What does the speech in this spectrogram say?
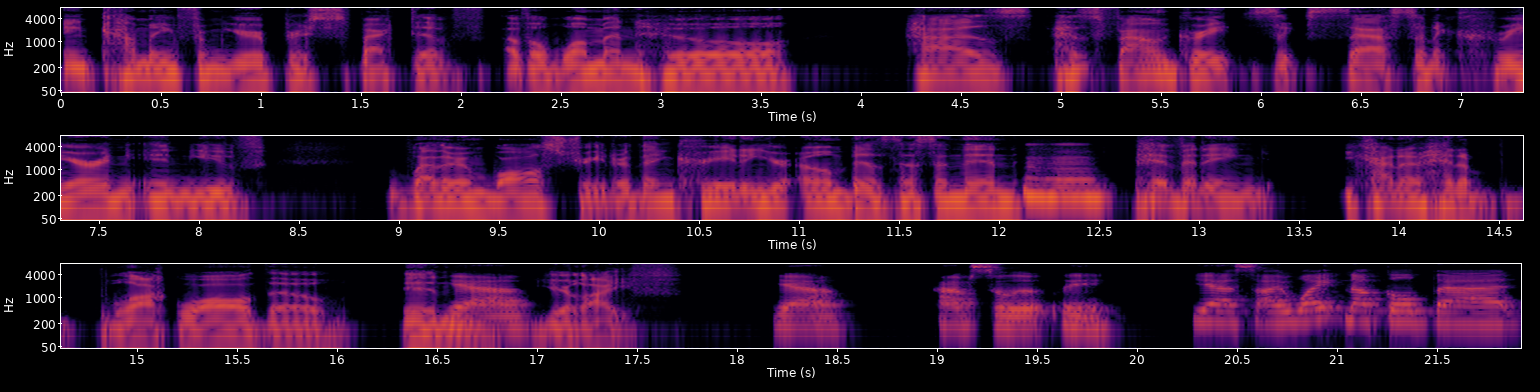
in coming from your perspective of a woman who has has found great success in a career and, and you've whether in Wall Street or then creating your own business and then mm-hmm. pivoting, you kind of hit a block wall though in yeah. your life. Yeah, absolutely. Yes, I white knuckled that.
